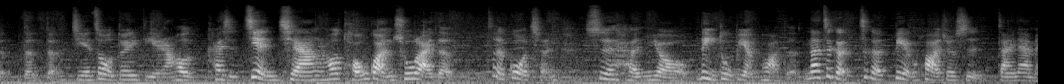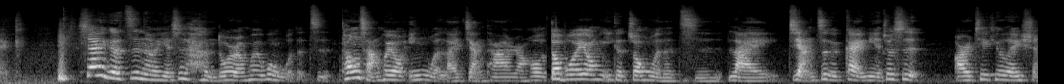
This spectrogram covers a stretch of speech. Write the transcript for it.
噔噔噔节奏堆叠，然后开始渐强，然后铜管出来的这个过程。是很有力度变化的，那这个这个变化就是 dynamic。下一个字呢，也是很多人会问我的字，通常会用英文来讲它，然后都不会用一个中文的词来讲这个概念，就是 articulation。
